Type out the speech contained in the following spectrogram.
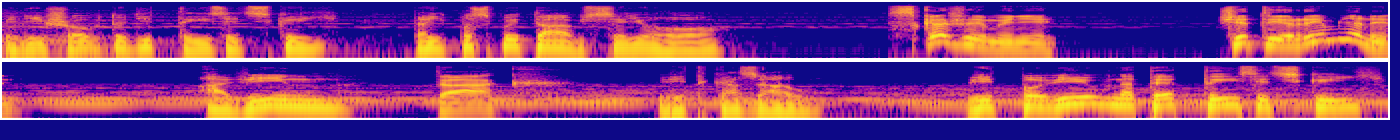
Підійшов тоді Тисяцький та й поспитався його. Скажи мені, чи ти римлянин? А він Так, відказав. Відповів на те Тисяцький.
